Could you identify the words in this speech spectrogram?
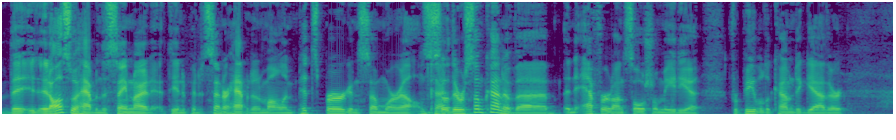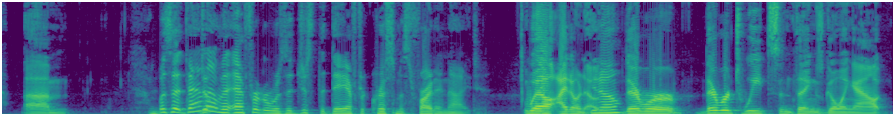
the, it- also happened the same night at the Independence Center. Happened in a mall in Pittsburgh and somewhere else. Okay. So there was some kind of a, an effort on social media for people to come together. Was it that of an effort, or was it just the day after Christmas, Friday night? Well, I don't know. You know? there were there were tweets and things going out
